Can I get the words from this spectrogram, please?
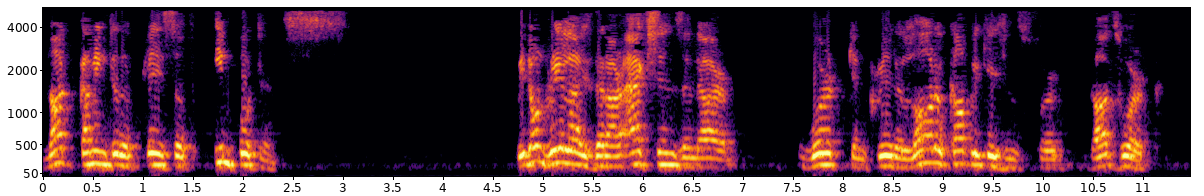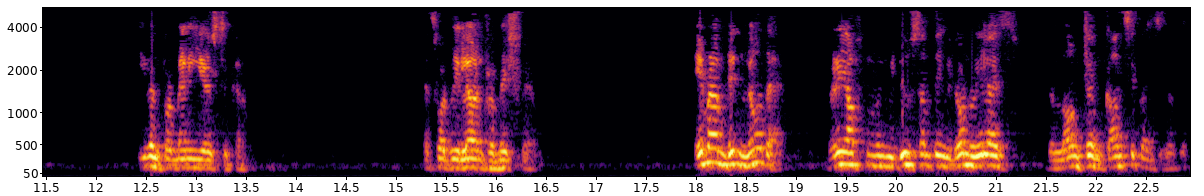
not coming to the place of impotence, we don't realize that our actions and our work can create a lot of complications for God's work even for many years to come. That's what we learn from Ishmael. Abraham didn't know that. Very often when we do something, we don't realize the long-term consequences of it.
